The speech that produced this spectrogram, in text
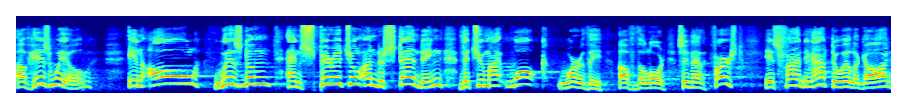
of His will in all wisdom and spiritual understanding that you might walk worthy of the Lord. See, now, first is finding out the will of God,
